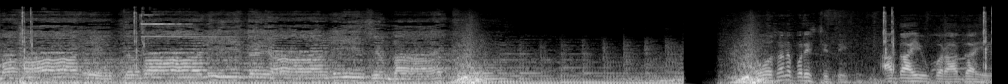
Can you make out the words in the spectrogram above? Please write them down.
મહાહેતવાળી દયાળી જ માતું જોવો છો ને પરિસ્થિતિ? આગાહી ઉપર આગાહી.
